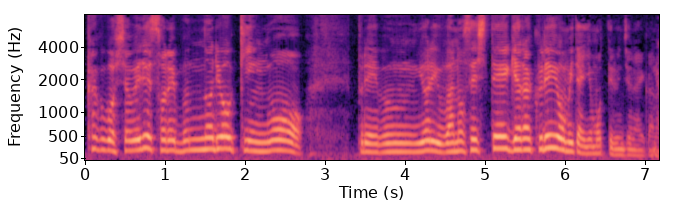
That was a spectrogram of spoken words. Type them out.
覚悟した上でそれ分の料金をプレイ分より上乗せしてギャラくれよみたいに思ってるんじゃないかな、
